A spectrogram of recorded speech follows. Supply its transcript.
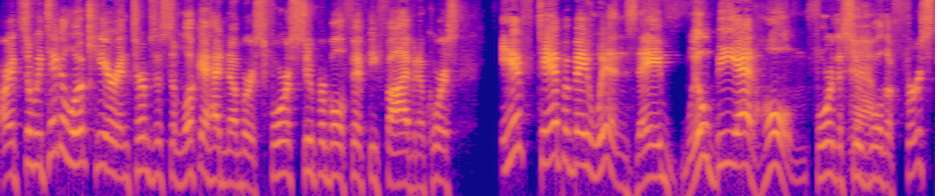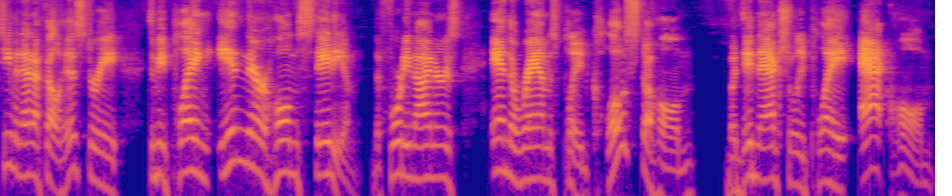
All right, so we take a look here in terms of some look ahead numbers for Super Bowl 55. And of course, if Tampa Bay wins, they will be at home for the Super yeah. Bowl, the first team in NFL history to be playing in their home stadium. The 49ers and the Rams played close to home, but didn't actually play at home.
